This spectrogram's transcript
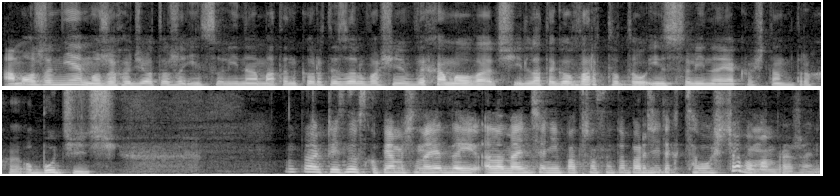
a może nie, może chodzi o to, że insulina ma ten kortyzol właśnie wyhamować i dlatego warto tą insulinę jakoś tam trochę obudzić. No tak, czyli znów skupiamy się na jednej elemencie, nie patrząc na to bardziej tak całościowo, mam wrażenie.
